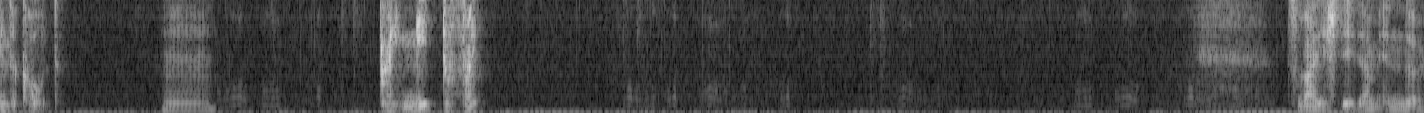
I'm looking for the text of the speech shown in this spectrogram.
Find the code. Hm. I need to find. Zwei steht am Ende.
